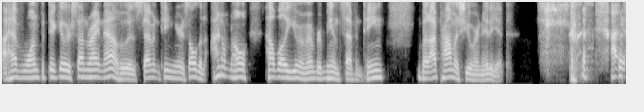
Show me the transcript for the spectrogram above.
I have one particular son right now who is 17 years old and i don't know how well you remember being 17 but i promise you were an idiot I,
